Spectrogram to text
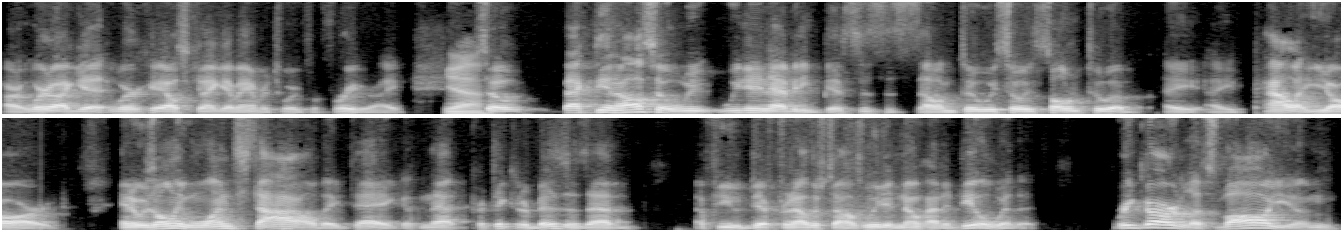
all right, where do I get? Where else can I get my inventory for free? Right. Yeah. So back then, also we we didn't have any business to sell them to. We so we sold them to a a, a pallet yard, and it was only one style they take, and that particular business had a few different other styles. We didn't know how to deal with it regardless, volume,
